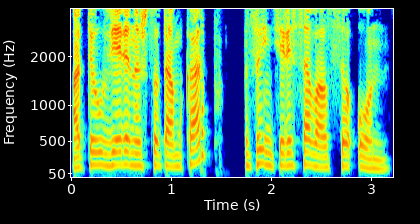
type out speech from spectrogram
«А ты уверена, что там карп?» — заинтересовался он.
